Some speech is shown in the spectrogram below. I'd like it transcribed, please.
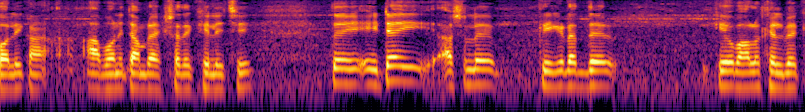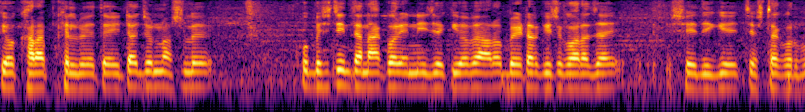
কলিগ আবনিতে আমরা একসাথে খেলেছি। তো এইটাই আসলে ক্রিকেটারদের কেউ ভালো খেলবে, কেউ খারাপ খেলবে, তো এটার জন্য আসলে খুব বেশি চিন্তা না করে নিজে কীভাবে আরও বেটার কিছু করা যায়, সেই দিকে চেষ্টা করব।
